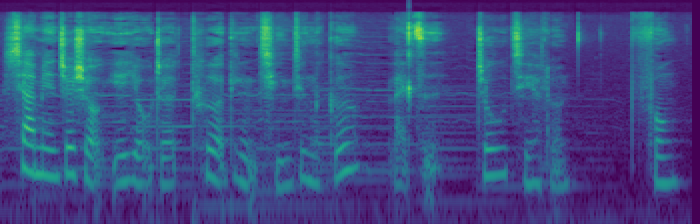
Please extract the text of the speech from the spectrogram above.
下面这首也有着特定情境的歌来自周杰伦。风。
